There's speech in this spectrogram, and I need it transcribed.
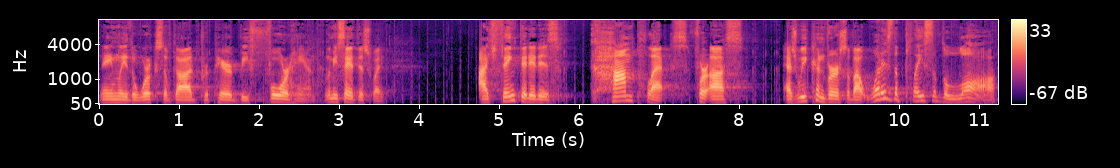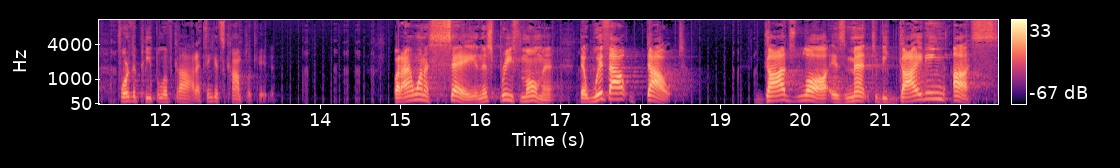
Namely, the works of God prepared beforehand. Let me say it this way I think that it is complex for us as we converse about what is the place of the law for the people of God. I think it's complicated. But I want to say in this brief moment that without doubt, God's law is meant to be guiding us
